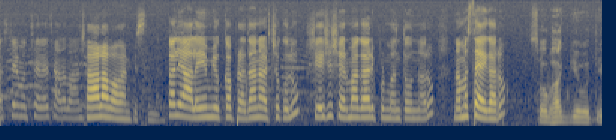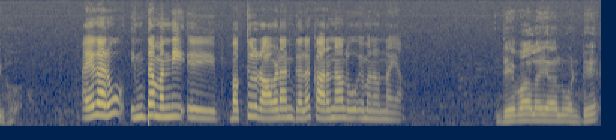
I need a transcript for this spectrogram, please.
ఫస్ట్ టైం వచ్చారా? చాలా బాగా చాలా బాగా అనిపిస్తుంది. కాళీ ఆలయం యొక్క ప్రధాన అర్చకులు శేషు శర్మ గారు ఇప్పుడు మనతో ఉన్నారు. నమస్తే అయ్యగారు సౌభాగ్యవతి భవ. అయ్యగారు ఇంతమంది ఈ, భక్తులు రావడానికి గల కారణాలు ఏమైనా ఉన్నాయా? దేవాలయాలు అంటే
